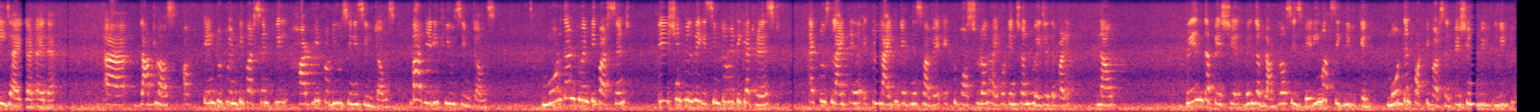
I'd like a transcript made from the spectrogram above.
এই জায়গাটায় দেখ। Blood loss of ten to twenty percent will hardly produce any symptoms বা very few symptoms more than twenty percent patient will be asymptomatic at rest একটু লাইট একটু লাইট হেডনেস হবে, একটু পস্টুরাল হাইপোটেনশন হয়ে যেতে পারে। নাও when the patient when the blood loss is very much significant more than 40 percent patient will lead to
